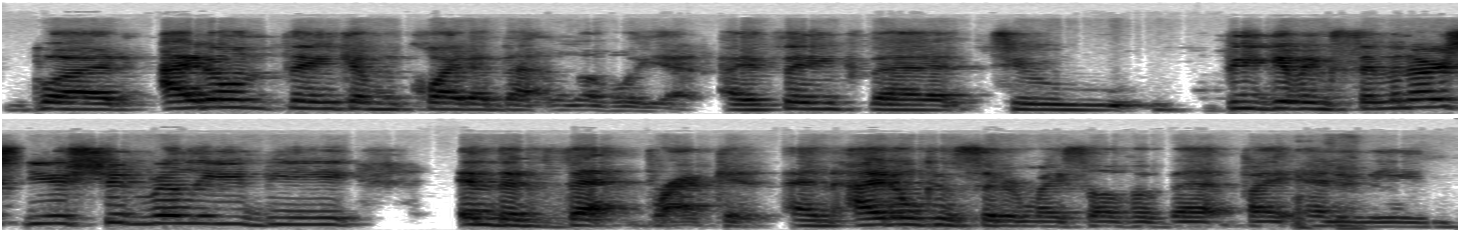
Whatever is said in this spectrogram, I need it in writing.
But I don't think I'm quite at that level yet. I think that to be giving seminars, you should really be in the vet bracket, and I don't consider myself a vet by okay. any means.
